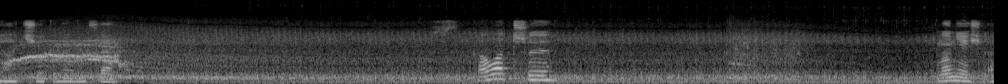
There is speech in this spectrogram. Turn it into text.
Ja cię kręcę. Skała czy... No nieźle.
